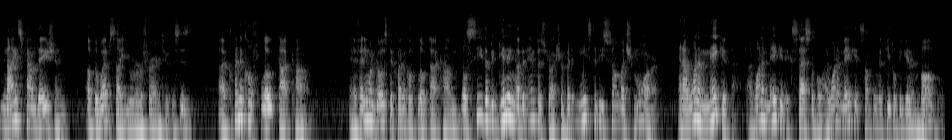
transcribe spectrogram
nice foundation of the website you were referring to. This is uh, clinicalfloat.com. And if anyone goes to clinicalfloat.com, they'll see the beginning of an infrastructure, but it needs to be so much more. And I want to make it that. I want to make it accessible. I want to make it something that people could get involved with.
